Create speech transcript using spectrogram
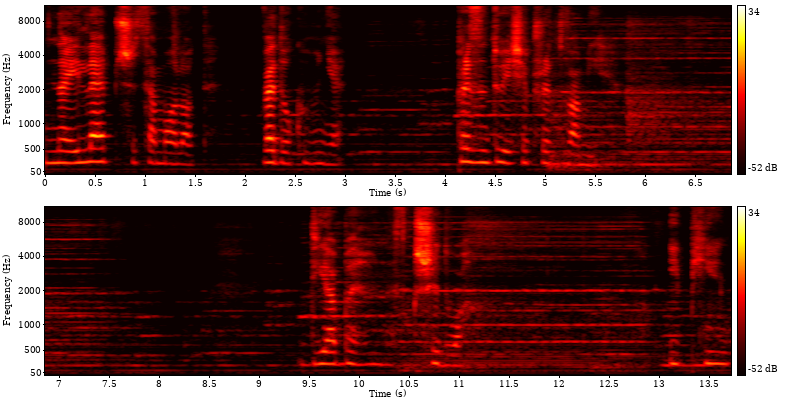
najlepszy samolot, według mnie, prezentuje się przed Wami. Diabelne skrzydła i pięk,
